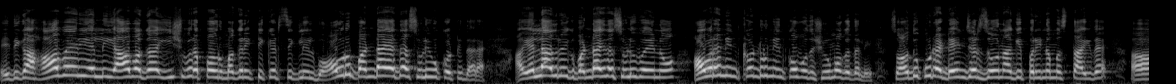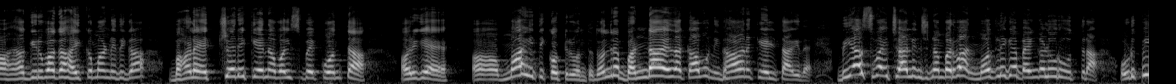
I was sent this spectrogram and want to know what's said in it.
ಇದೀಗ ಹಾವೇರಿಯಲ್ಲಿ ಯಾವಾಗ ಈಶ್ವರಪ್ಪ ಅವ್ರ ಮಗನಿಗೆ ಟಿಕೆಟ್ ಸಿಗ್ಲಿಲ್ವೋ, ಅವರು ಬಂಡಾಯದ ಸುಳಿವು ಕೊಟ್ಟಿದ್ದಾರೆ. ಎಲ್ಲಾದ್ರೂ ಈಗ ಬಂಡಾಯದ ಸುಳಿವು ಏನು? ಅವರೇ ನಿಂತ್ಕೊಂಡ್ರು ನಿಂತ್ಕೋಬಹುದು ಶಿವಮೊಗ್ಗದಲ್ಲಿ. ಸೊ ಅದು ಕೂಡ ಡೇಂಜರ್ ಝೋನ್ ಆಗಿ ಪರಿಣಮಿಸ್ತಾ ಇದೆ. ಹಾಗಿರುವಾಗ ಹೈಕಮಾಂಡ್ ಇದೀಗ ಬಹಳ ಎಚ್ಚರಿಕೆಯನ್ನು ವಹಿಸಬೇಕು ಅಂತ ಅವರಿಗೆ ಮಾಹಿತಿ ಕೊಟ್ಟಿರುವಂಥದ್ದು. ಅಂದ್ರೆ ಬಂಡಾಯದ ಕಾವು ನಿಧಾನ ಕೇಳ್ತಾ ಇದೆ. B S Y challenge number one, ಮೊದಲಿಗೆ ಬೆಂಗಳೂರು ಉತ್ತರ. ಉಡುಪಿ,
